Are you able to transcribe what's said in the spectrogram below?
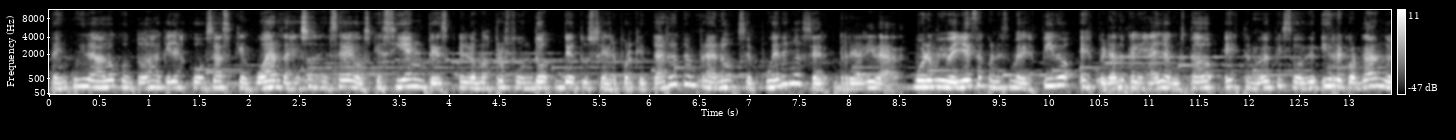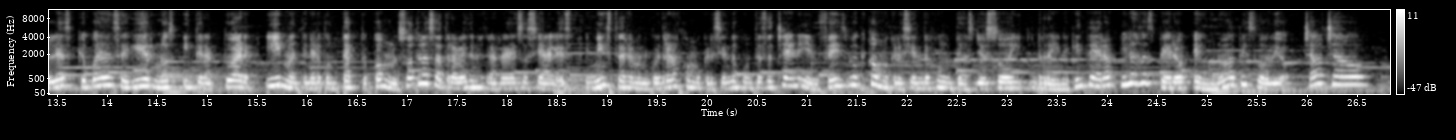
Ten cuidado con todas aquellas cosas que guardas, esos deseos que sientes en lo más profundo de tu ser, porque tarde o temprano se pueden hacer realidad. Bueno, mi belleza, con esto me despido, esperando que les haya gustado este nuevo episodio y recordándoles que pueden seguirnos, interactuar y mantener contacto con nosotras a través de nuestras redes sociales. En Instagram me encuentran como Creciendo Juntas HN y en Facebook como Creciendo Juntas. Yo soy Reina Quintero y los espero en un nuevo episodio. Chao, chao.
